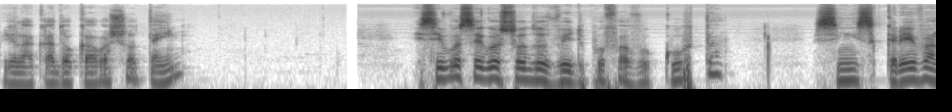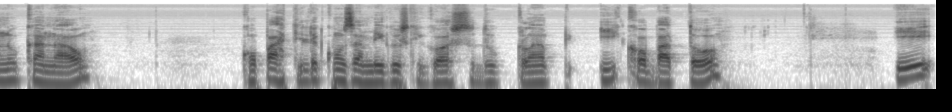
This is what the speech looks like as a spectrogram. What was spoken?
pela Kadokawa Shoten. E se você gostou do vídeo, por favor, curta, se inscreva no canal compartilha com os amigos que gostam do Clamp e Kobato. E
